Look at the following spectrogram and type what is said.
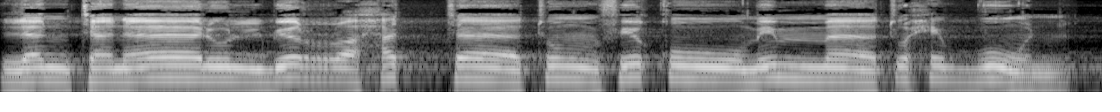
لن تنالوا البر حتى تنفقوا مما تحبون.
